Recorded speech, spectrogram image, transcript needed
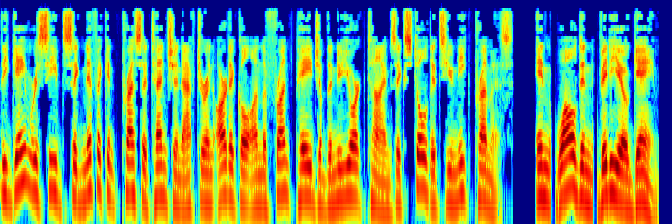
The game received significant press attention after an article on the front page of The New York Times extolled its unique premise. In Walden video game,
